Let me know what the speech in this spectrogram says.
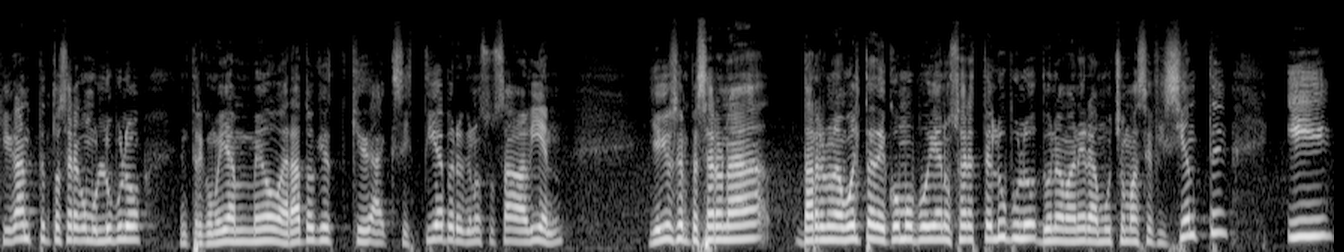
gigante, entonces era como un lúpulo, entre comillas, medio barato que, existía, pero que no se usaba bien. Y ellos empezaron a darle una vuelta de cómo podían usar este lúpulo de una manera mucho más eficiente y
